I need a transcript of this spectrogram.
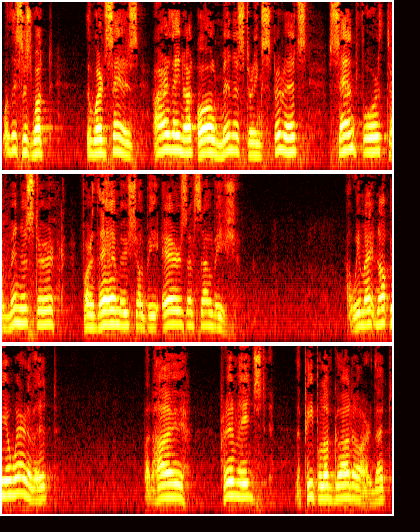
Well, this is what the word says. Are they not all ministering spirits sent forth to minister for them who shall be heirs of salvation? Uh, we might not be aware of it, but how privileged the people of God are that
